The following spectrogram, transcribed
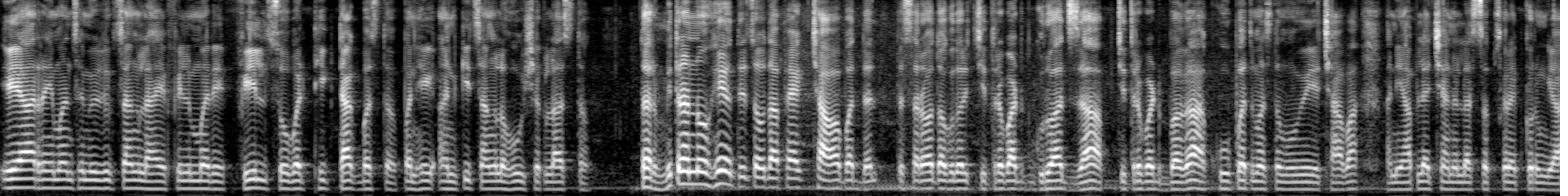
ए आर रेहमानचं म्युझिक चांगलं आहे फिल्ममध्ये फील सोबत ठीकठाक बसतं पण हे आणखी चांगलं होऊ शकलं असतं. तर मित्रांनो हे होते चौदा फॅक्ट छावाबद्दल. तर सर्वात अगोदर चित्रपट गृहात जा चित्रपट बघा खूपच मस्त मूवी आहे छावा आणि आपल्या चॅनलला सबस्क्राईब करून घ्या.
